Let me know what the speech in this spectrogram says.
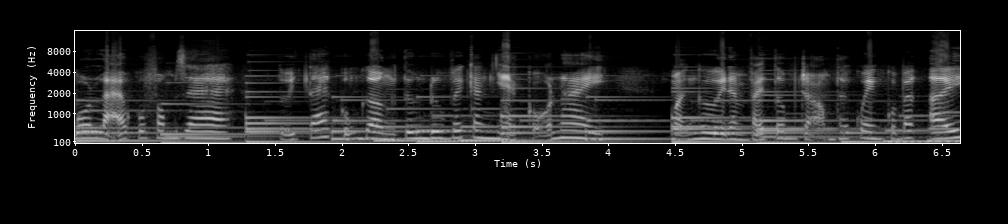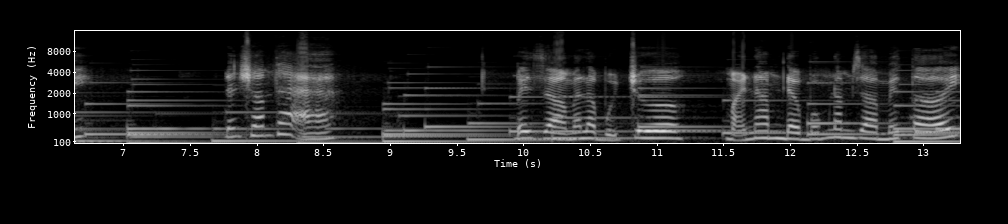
bô lão của Phong gia, tuổi tác cũng gần tương đương với căn nhà cổ này. Mọi người đành phải tôn trọng thói quen của bác ấy. Đến sớm thế ạ? À? Bây giờ mới là buổi trưa, mỗi năm đều 4-5 giờ mới tới.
